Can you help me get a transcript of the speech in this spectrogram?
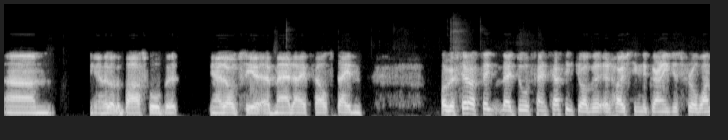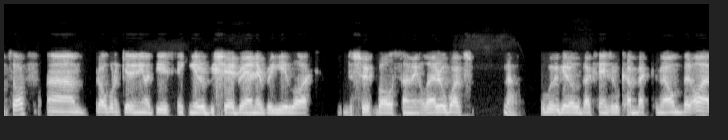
Um, you know they've got the basketball, but you know they're obviously a, a mad AFL state. And like I said, I think they do a fantastic job at, at hosting the granny just for a once-off. Um, but I wouldn't get any ideas thinking it'll be shared around every year like the Super Bowl or something like that. Or once No. we'll get all the vaccines, it'll come back to Melbourne. But I,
